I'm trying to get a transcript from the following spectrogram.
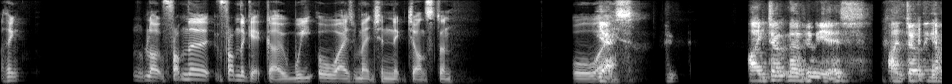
I think, like from the from the get go, we always mention Nick Johnston. Always. I don't know who he is. I don't think I've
